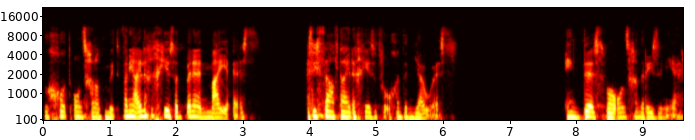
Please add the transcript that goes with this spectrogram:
hoe God ons gaan ontmoet. Want die Heilige Gees wat binne in my is, is dieselfde Heilige Gees wat ver oggend in jou is. En dis waar ons gaan resoneer.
